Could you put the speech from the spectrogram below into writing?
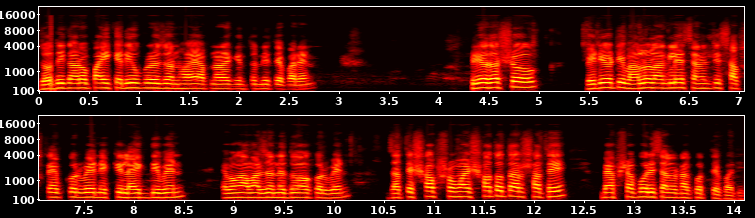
যদি কারও পাইকারিও প্রয়োজন হয়, আপনারা কিন্তু নিতে পারেন। প্রিয় দর্শক ভিডিওটি ভালো লাগলে চ্যানেলটি সাবস্ক্রাইব করবেন, একটি লাইক দিবেন এবং আমার জন্য দোয়া করবেন যাতে সব সময় সততার সাথে ব্যবসা পরিচালনা করতে পারি।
